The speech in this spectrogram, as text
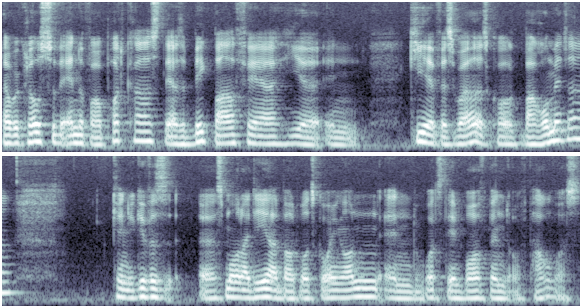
Now we're close to the end of our podcast. There's a big bar fair here in Kiev as well. It's called Barometer. Can you give us a small idea about what's going on and what's the involvement of Parovos?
